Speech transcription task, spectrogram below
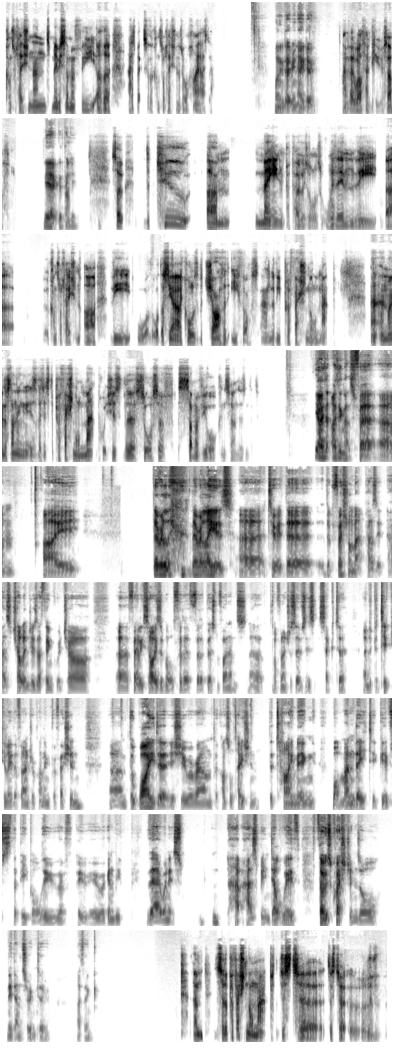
consultation and maybe some of the other aspects of the consultation as well. Hi, Alistair. Morning, Damian. How you doing? I'm very well, thank you. Yourself? Yeah, good, thank um, you. So the two um, main proposals within the uh, consultation are the what, the CII calls the chartered ethos and the professional map. And, and my understanding is that it's the professional map which is the source of some of your concerns, isn't it? Yeah, I, th- I think that's fair. Um, I there are there are layers uh, to it. the The professional map has it has challenges, I think, which are uh, fairly sizable for the for the personal finance uh, or financial services sector, and particularly the financial planning profession. Um, the wider issue around the consultation, the timing, what mandate it gives the people who have who, who are going to be there when it's ha, has been dealt with, those questions all need answering too, I think. Um, so the professional map, just to just to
